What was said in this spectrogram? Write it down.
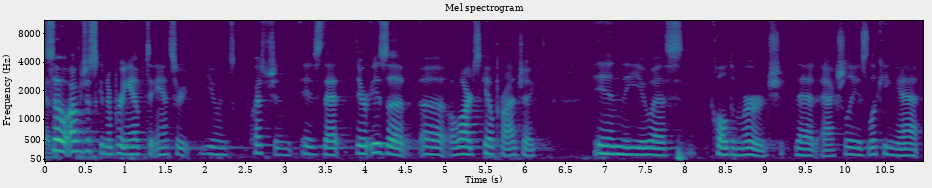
So I was just going to bring up to answer Ewan's question, is that there is a, a, a large-scale project in the U.S. called eMERGE that actually is looking at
